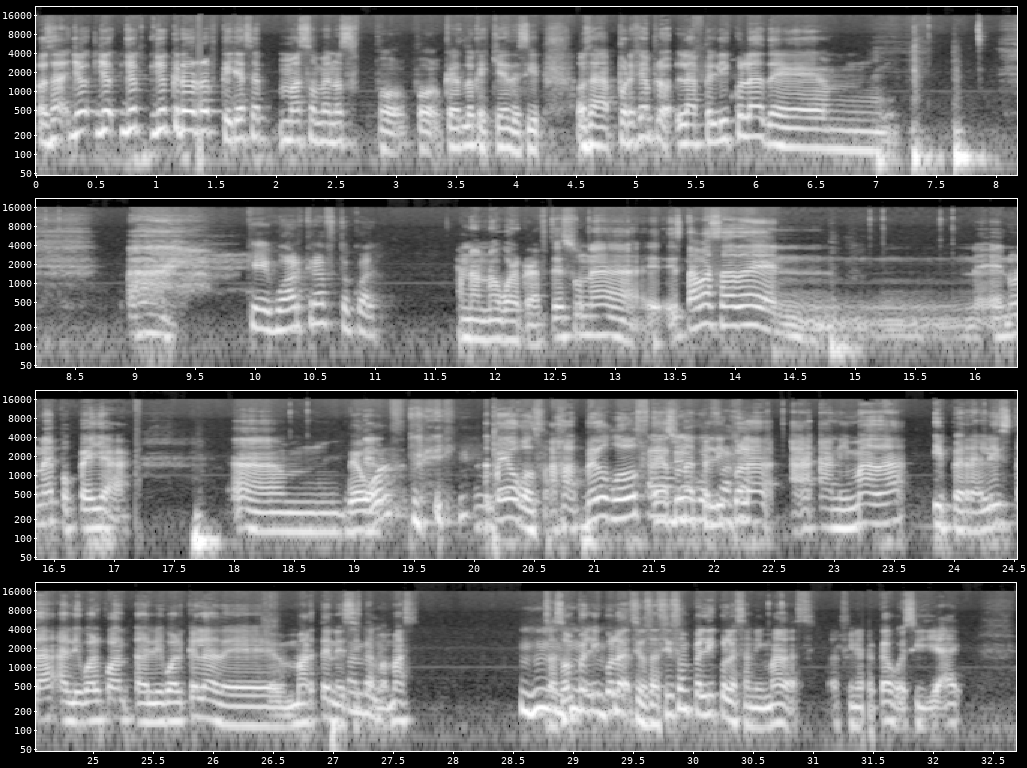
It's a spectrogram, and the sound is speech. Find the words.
O sea, yo, yo, yo, creo, Rob, que ya sé más o menos por, qué es lo que quieres decir. O sea, por ejemplo, la película de... Mm, ¿Qué, Warcraft o cuál? No, no Warcraft. Es una. Está basada en. En una epopeya. ¿Beowulf? Beowulf, ajá. Beowulf ah, es una película animada hiperrealista, al igual, al igual que la de Marte necesita mamás. o sea, son películas, o sea, sí son películas animadas, al fin y al cabo, es CGI.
